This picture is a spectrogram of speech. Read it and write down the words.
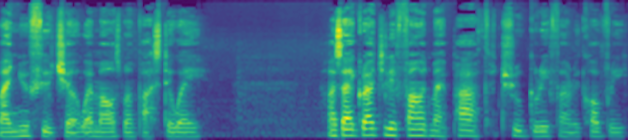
my new future when my husband passed away. As I gradually found my path through grief and recovery,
